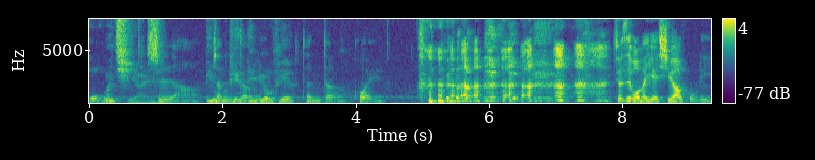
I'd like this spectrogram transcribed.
火会起来，是啊，第五天、第六天，真的会，就是我们也需要鼓励，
